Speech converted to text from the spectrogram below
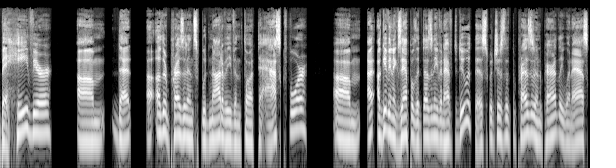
behavior um, that uh, other presidents would not have even thought to ask for. Um, I, will give you an example that doesn't even have to do with this, which is that the president apparently, when asked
